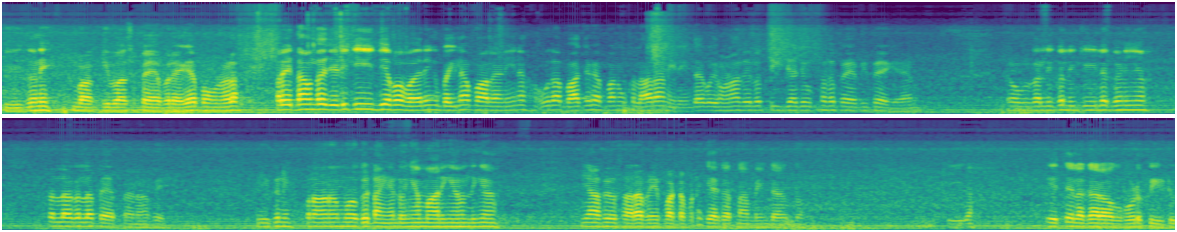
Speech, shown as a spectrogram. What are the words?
ਠੀਕ ਆ ਨਹੀਂ ਬਾਕੀ ਬਸ ਪੈਪ ਰਹਿ ਗਿਆ ਪਾਉਣ ਵਾਲਾ। ਪਰ ਇਦਾਂ ਹੁੰਦਾ ਜਿਹੜੀ ਚੀਜ਼ ਦੀ ਆਪਾਂ ਵਾਇਰਿੰਗ ਪਹਿਲਾਂ ਪਾ ਲੈਣੀ ਨਾ, ਉਹਦਾ ਬਾਅਦ ਚ ਫਿਰ ਆਪਾਂ ਨੂੰ ਖਲਾਰਾ ਨਹੀਂ ਰਹਿੰਦਾ ਕੋਈ। ਹੋਣਾ ਦੇ ਲੋ ਤੀਜਾ ਚੌਥਾ ਤਾਂ ਪੈਪ ਹੀ ਪੈ ਗਿਆ। ਇਹਨੂੰ ਉਹ ਕੱਲੀ ਕੱਲੀ ਚੀਜ਼ ਲੱਗਣੀ ਆ, ਕੱਲਾ ਕੱਲਾ ਪੈਪ ਪੈਣਾ ਫੇ ਠੀਕ ਨਹੀਂ ਪੁਰਾਣਾ ਮੁੜ ਕੇ ਟਾਈਆਂ ਟੋਈਆਂ ਮਾਰੀਆਂ ਹੁੰਦੀਆਂ, ਜਾਂ ਫਿਰ ਉਹ ਸਾਰਾ ਫੇ ਪੱਟ ਪੱਟ ਕੇ ਕਰਨਾ ਪੈਂਦਾ ਉਦੋਂ। ਠੀਕ ਆ। ਇੱਥੇ ਲੱਗਾ ਰੌਕਫੋਰਡ P2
